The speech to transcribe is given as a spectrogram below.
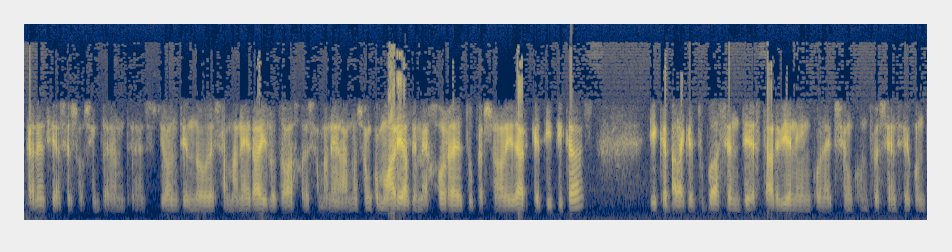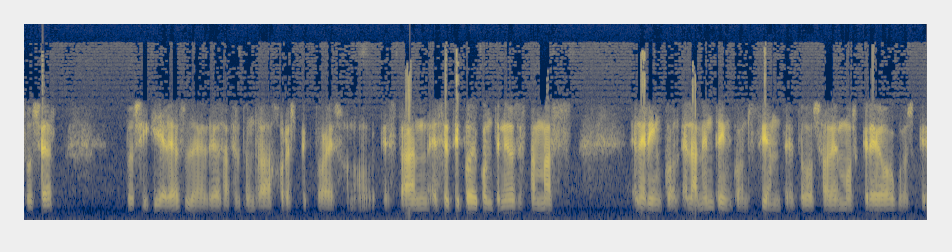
carencia, es eso simplemente. Yo lo entiendo de esa manera y lo trabajo de esa manera. No son como áreas de mejora de tu personalidad arquetípicas y que para que tú puedas sentir estar bien en conexión con tu esencia y con tu ser, pues si quieres debes hacerte un trabajo respecto a eso, ¿no? Que están, ese tipo de contenidos están más en, el en la mente inconsciente. Todos sabemos, creo, pues que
